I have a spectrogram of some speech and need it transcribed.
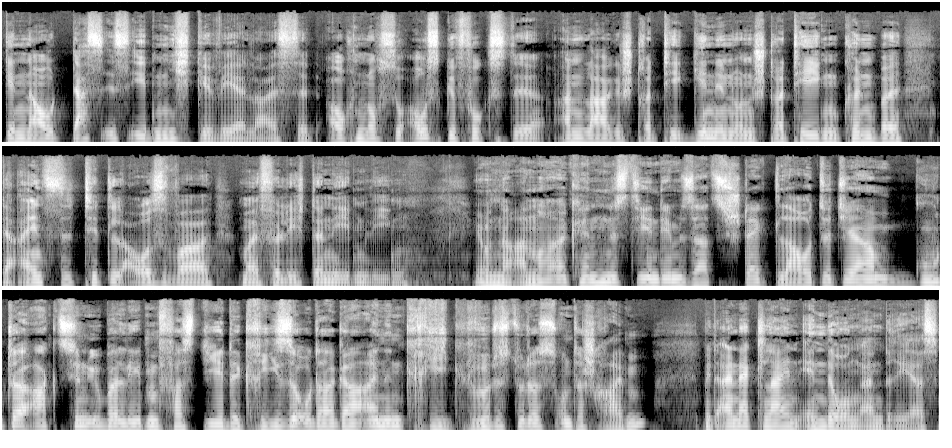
genau das ist eben nicht gewährleistet. Auch noch so ausgefuchste Anlagestrateginnen und Strategen können bei der Einzeltitelauswahl mal völlig daneben liegen. Ja, und eine andere Erkenntnis, die in dem Satz steckt, lautet ja, gute Aktien überleben fast jede Krise oder gar einen Krieg. Würdest du das unterschreiben? Mit einer kleinen Änderung, Andreas.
